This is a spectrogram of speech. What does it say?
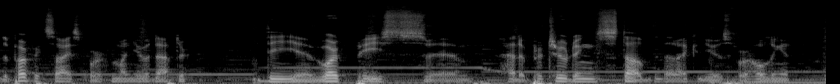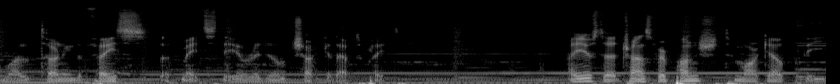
the perfect size for my new adapter. The uh, workpiece um, had a protruding stub that I could use for holding it while turning the face that mates the original chuck adapter plate. I used a transfer punch to mark out the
